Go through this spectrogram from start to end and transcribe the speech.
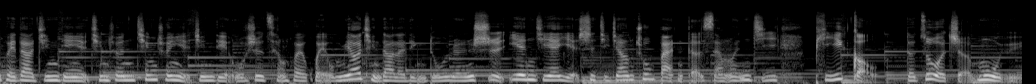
回到《经典也青春，青春也经典》，我是陈慧慧。我们邀请到了领读人是燕街，也是即将出版的散文集《皮狗》的作者木雨，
